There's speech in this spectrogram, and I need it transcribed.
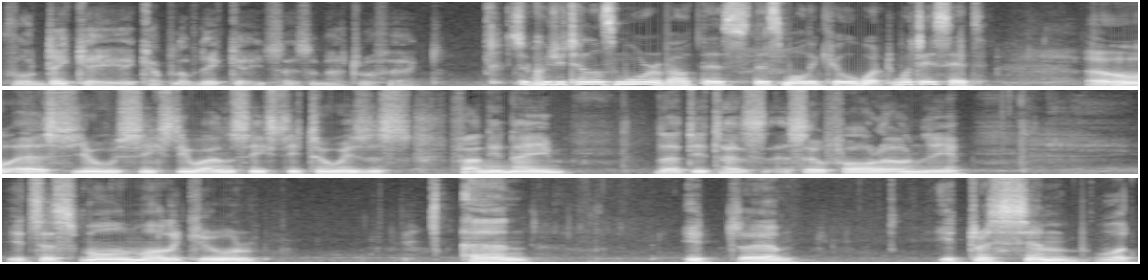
for a decade, a couple of decades, as a matter of fact. So, could you tell us more about this this molecule? What what is it? OSU 6162 is a funny name that it has so far only. It's a small molecule, and it um, it resemb- what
